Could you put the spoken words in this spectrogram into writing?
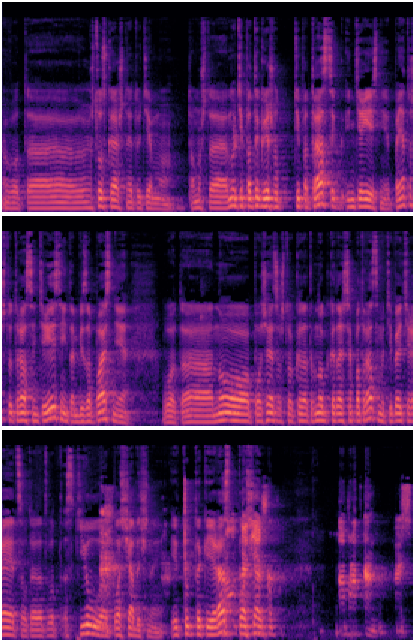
Вот, а что скажешь на эту тему? Потому что, ну, типа, ты говоришь, вот, типа, трассы интереснее. Понятно, что трассы интереснее, там, безопаснее, вот, а, но получается, что когда ты много катаешься по трассам, у тебя теряется вот этот вот скилл площадочный. И тут такие раз ну, площадка... То есть,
